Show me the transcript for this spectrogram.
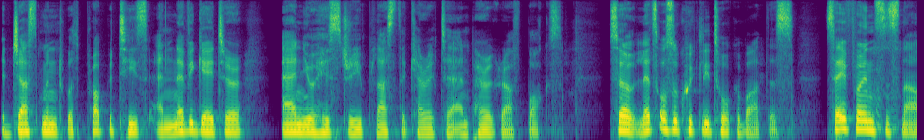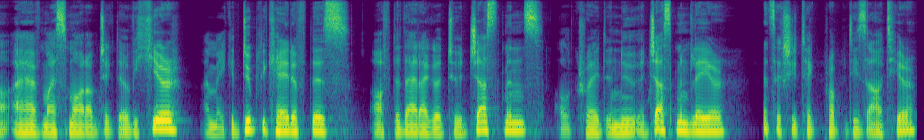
adjustment with properties and navigator and your history plus the character and paragraph box. So let's also quickly talk about this. Say for instance now I have my smart object over here. I make a duplicate of this. After that I go to adjustments. I'll create a new adjustment layer. Let's actually take properties out here.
